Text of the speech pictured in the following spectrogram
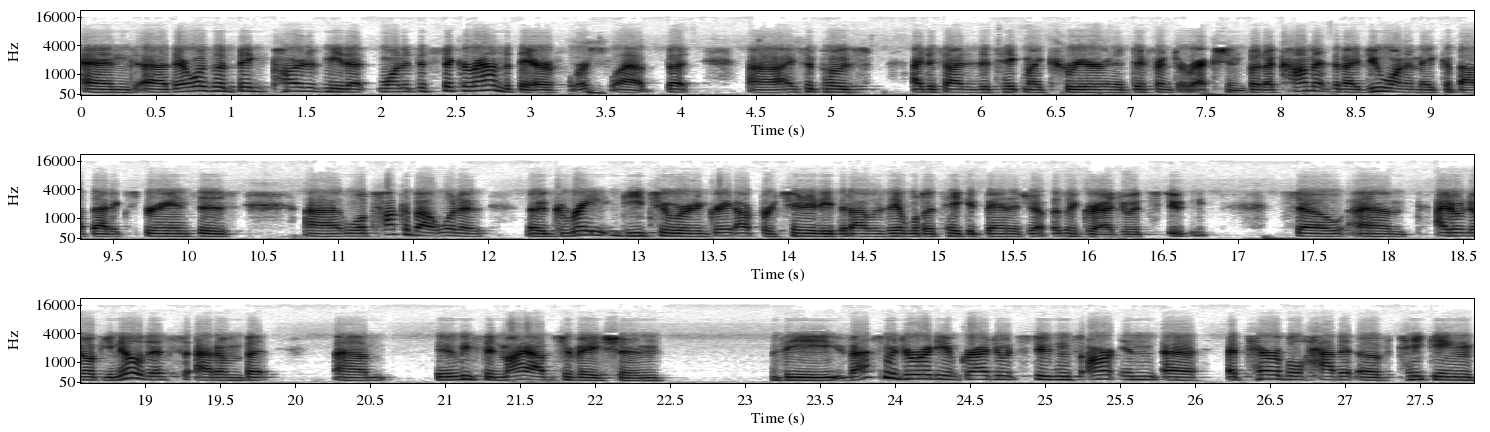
And uh, there was a big part of me that wanted to stick around at the Air Force lab, but uh, I suppose I decided to take my career in a different direction. But a comment that I do want to make about that experience is uh, we'll talk about what a, a great detour and a great opportunity that I was able to take advantage of as a graduate student. So um, I don't know if you know this, Adam, but um, at least in my observation, the vast majority of graduate students aren't in a, a terrible habit of taking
